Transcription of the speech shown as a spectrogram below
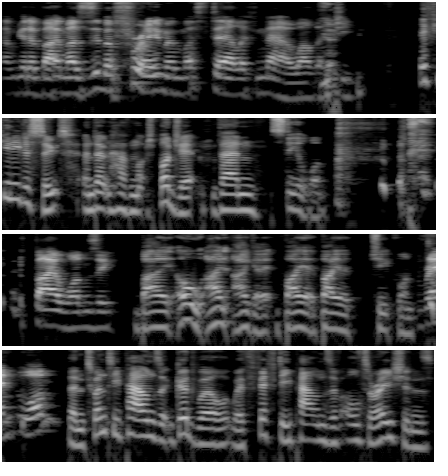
I'm going to buy my Zimmer frame and my stairlift now while they're cheap. If you need a suit and don't have much budget, then Steal one. buy a onesie. Buy. Oh, I I get it. Buy a buy a cheap one. Rent one? then twenty pounds at Goodwill with fifty pounds of alterations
